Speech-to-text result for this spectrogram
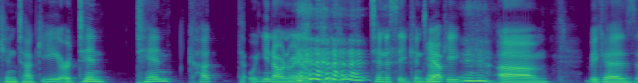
Kentucky or ten ten cut, you know what I mean? Tennessee, Kentucky. Um, because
